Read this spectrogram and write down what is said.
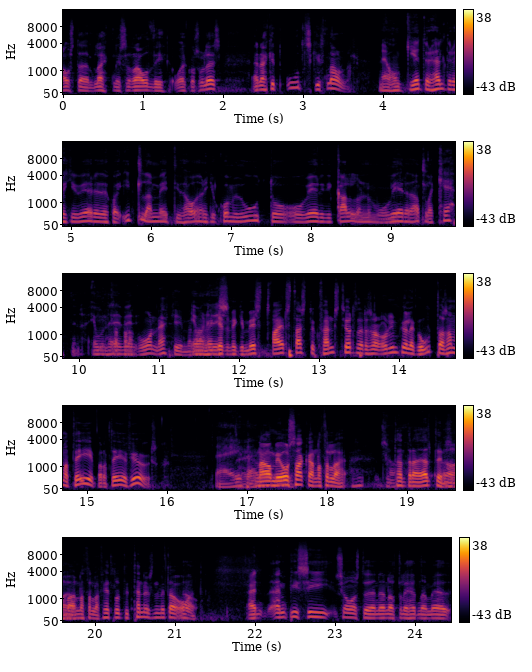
ástæðum, læknis ráði og eitthvað svo leiðis en ekkert útskýrt nánar. Nei, hún getur heldur ekki verið eitthvað illa meitið, þá hefur hún ekki komið út og, og verið í gallanum og verið alla hún Það hefði bara verið, von ekki, menn við hefði- getum ekki mist tvær stærstu kvennstjórnir þessar olimpíuleika út á sama degi, bara degi fjögur. Sko. nei, það Naomi Osaka náttúrulega, sem tendraði eldin, Já, sem var náttúrulega fjall út í tennisinum í dag óvænt. En NBC sjónvastöðin er náttúrulega hérna með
